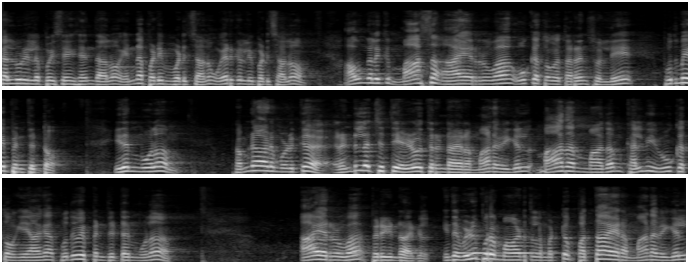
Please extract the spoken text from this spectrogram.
கல்லூரியில் போய் சேர்ந்தாலும் என்ன படிப்பு படித்தாலும் உயர்கல்வி படித்தாலும் அவங்களுக்கு மாதம் ஆயிரம் ரூபா ஊக்கத்தொகை தரேன்னு சொல்லி புதுமை பெண் திட்டம். இதன் மூலம் தமிழ்நாடு முழுக்க ரெண்டு லட்சத்தி எழுபத்தி ரெண்டாயிரம் மாணவிகள் மாதம் மாதம் கல்வி ஊக்கத்தொகையாக புதுமை பெண் திட்டம் மூலம் ஆயிரம் ரூபாய் பெறுகின்றார்கள். இந்த விழுப்புரம் மாவட்டத்தில் மட்டும் பத்தாயிரம் மாணவிகள்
